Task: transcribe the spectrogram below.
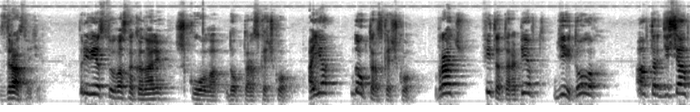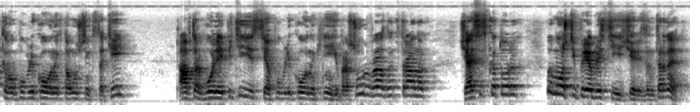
Здравствуйте! Приветствую вас на канале Школа доктора Скачко. А я доктор Скачко. Врач, фитотерапевт, диетолог. Автор десятков опубликованных научных статей. Автор более 50 опубликованных книг и брошюр в разных странах. Часть из которых вы можете приобрести через интернет.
